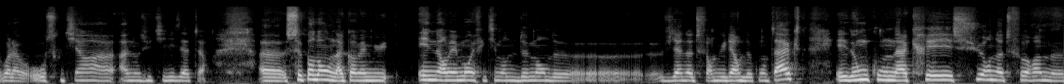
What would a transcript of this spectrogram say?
voilà au soutien à, à nos utilisateurs. cependant, on a quand même eu énormément effectivement de demandes euh, via notre formulaire de contact. Et donc, on a créé sur notre forum euh,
